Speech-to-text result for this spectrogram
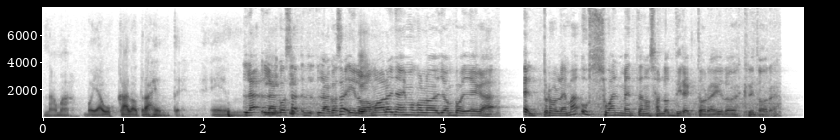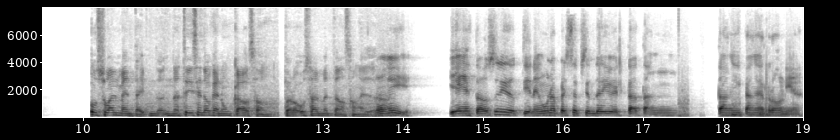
nada más, voy a buscar a otra gente. Em, La, la Y- cosa, la cosa, y lo y- vamos a hablar ya mismo con lo de John Boyega. El problema usualmente no son los directores y los escritores. Usualmente, no, no estoy diciendo que nunca lo son, pero usualmente no son ellos. ¿no? Y, y en Estados Unidos tienen una percepción de libertad tan, tan y tan errónea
